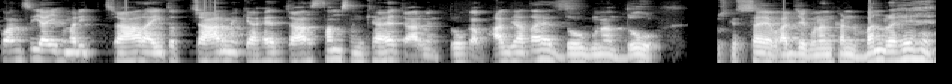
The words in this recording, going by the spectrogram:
कौन सी आई? हमारी चार आई तो चार में क्या है? चार सम संख्या है, चार में दो का भाग जाता है, दो गुना दो, उसके सहभाज्य गुणनखंड बन रहे हैं।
